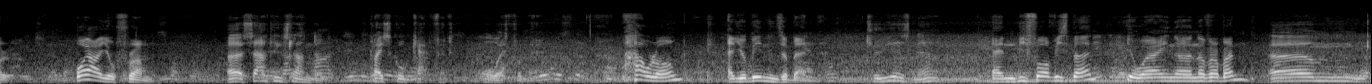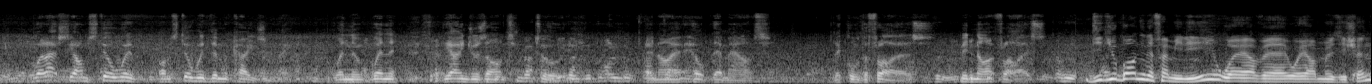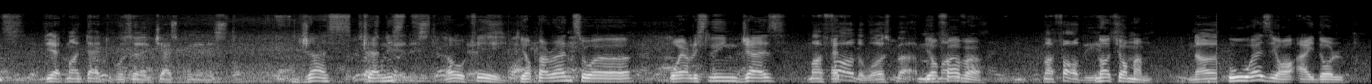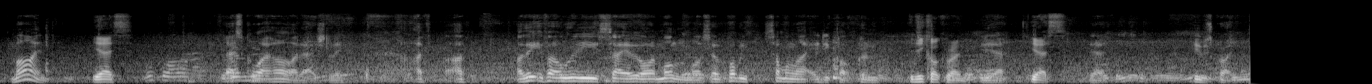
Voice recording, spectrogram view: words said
Where are you from? Uh, South East London, a place called Catford. Always from there. How long have you been in the band? Two years now. And before this band, you were in another band? Um, well, actually, I'm still with I'm still with them occasionally. When the when the, the Angels aren't touring, and I help them out. They're called the Flyers, Midnight Flyers. Did you born in a family where they were musicians? Yeah, my dad was a jazz pianist. Jazz, pianist? pianist, Okay. yes. Your parents were, were listening jazz? My father was, but Your my- father, my father, yes. not your mom. no, Who was your idol? mine. Yes. That's quite hard, actually. I, I, I think if I really say who I model myself, probably someone like Eddie Cochran. Eddie Cochran. Yeah, Yes. Yeah, he was great.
